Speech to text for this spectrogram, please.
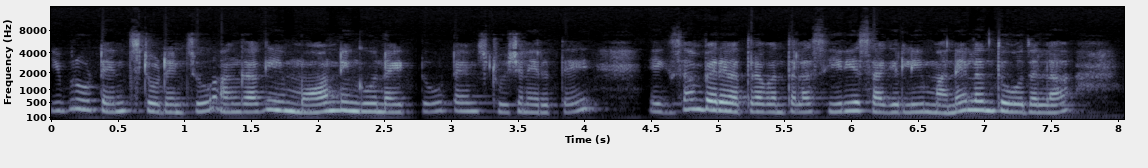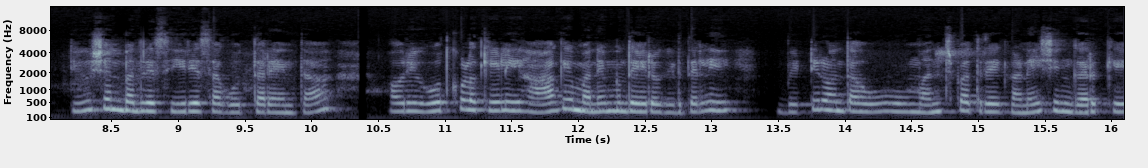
ಇಬ್ಬರು ಟೆಂತ್ ಸ್ಟೂಡೆಂಟ್ಸು ಹಂಗಾಗಿ morning night two times tuition ಇರುತ್ತೆ. ಎಕ್ಸಾಮ್ ಬೇರೆ ಹತ್ರ ಬಂತಲ್ಲ ಸೀರಿಯಸ್ ಆಗಿರಲಿ ಮನೇಲಂತೂ ಓದಲ್ಲ. ಟ್ಯೂಷನ್ ಬಂದರೆ ಸೀರಿಯಸ್ ಆಗಿ ಓದ್ತಾರೆ ಅಂತ. ಅವ್ರಿಗೆ ಓದ್ಕೊಳ್ಳೋಕೆ ಹೇಳಿ, ಹಾಗೆ ಮನೆ ಮುಂದೆ ಇರೋ ಗಿಡದಲ್ಲಿ ಬಿಟ್ಟಿರೋಂಥ ಹೂವು ಮಂಚಪತ್ರೆ, ಗಣೇಶನ ಗರ್ಕೆ,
